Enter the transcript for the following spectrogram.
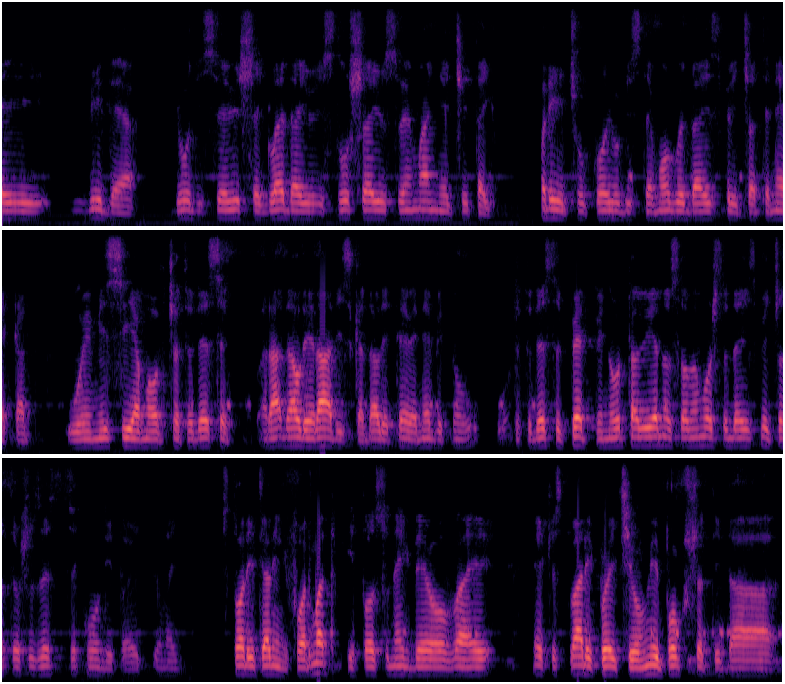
i videa. Ljudi sve više gledaju i slušaju, sve manje čitaju. Priču koju biste mogli da ispričate nekad u emisijama od 40, da li radijska, da li TV, nebitno, 45 minuta, vi jednostavno možete da ispričate u 60 sekundi, to je onaj storytelling format i to su negde ovaj, neke stvari koje ćemo mi pokušati da e,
